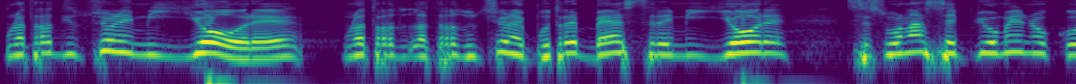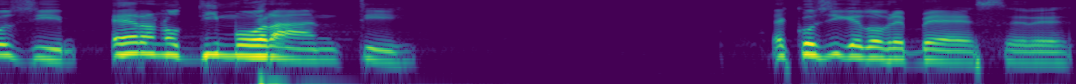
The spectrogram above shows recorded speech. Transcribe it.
Una traduzione migliore, una tra- la traduzione potrebbe essere migliore se suonasse più o meno così, erano dimoranti. È così che dovrebbe essere.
